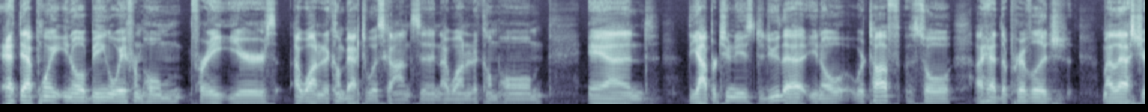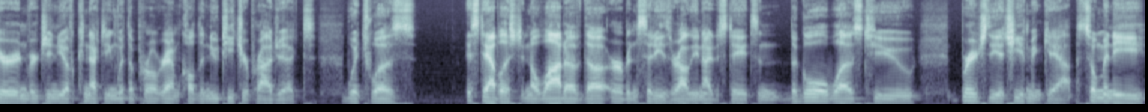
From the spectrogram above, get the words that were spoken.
at that point, you know, being away from home for eight years, I wanted to come back to Wisconsin. I wanted to come home, and the opportunities to do that, you know, were tough. So I had the privilege my last year in Virginia of connecting with a program called the New Teacher Project, which was established in a lot of the urban cities around the United States. And the goal was to bridge the achievement gap. So many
